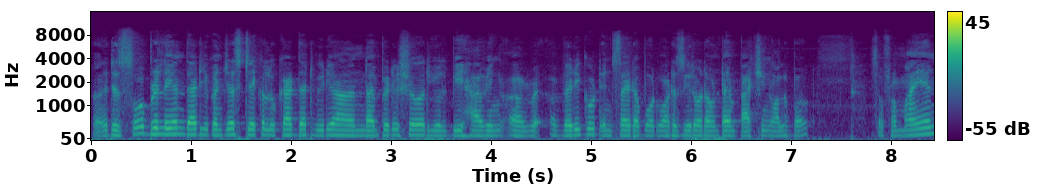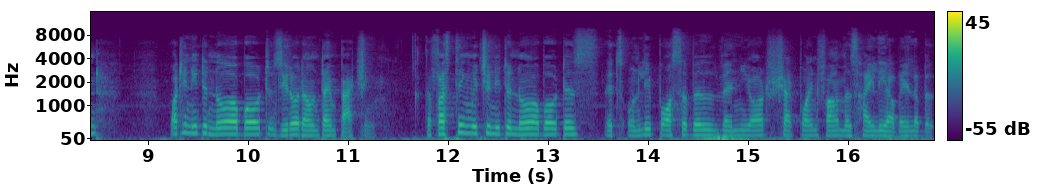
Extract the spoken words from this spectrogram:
Uh, it is so brilliant that you can just take a look at that video and I'm pretty sure you'll be having a, a very good insight about what is zero downtime patching all about. So from my end, what you need to know about zero downtime patching. The first thing which you need to know about is it's only possible when your SharePoint farm is highly available.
